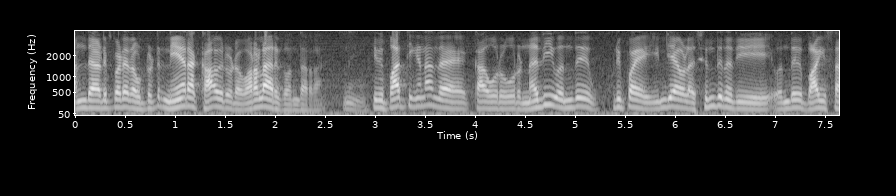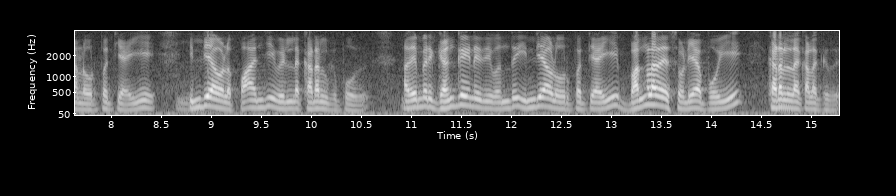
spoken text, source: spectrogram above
அந்த அடிப்படையில் விட்டுட்டு நேராக காவிரியோட வரலாறுக்கு வந்துடுறேன். இது பார்த்தீங்கன்னா இந்த க ஒரு ஒரு நதி வந்து குறிப்பாக இந்தியாவில் சிந்து நதி வந்து பாகிஸ்தானில் உற்பத்தி ஆகி இந்தியாவில் பாஞ்சு வெளியில் கடலுக்கு போகுது. அதே மாதிரி கங்கை நதி வந்து இந்தியாவில் உற்பத்தி ஆகி பங்களாதேஷ் வழியாக போய் கடலில் கலக்குது.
